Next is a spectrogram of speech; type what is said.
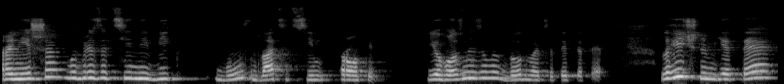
раніше мобілізаційний вік був 27 років. Його знизили до 25. Логічним є те,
